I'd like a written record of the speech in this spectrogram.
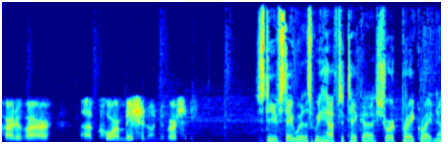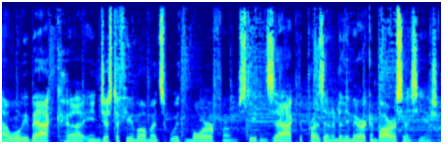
part of our uh, core mission on diversity. Steve, stay with us. We have to take a short break right now. We'll be back uh, in just a few moments with more from Stephen Zack, the president of the American Bar Association.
